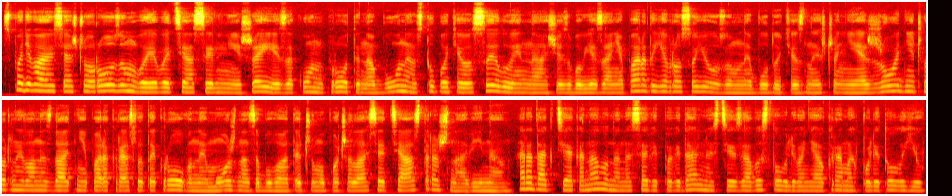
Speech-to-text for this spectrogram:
Сподіваюся, що розум виявиться сильніше, і закон проти набу не вступить у силу, і наші зобов'язання перед Євросоюзом не будуть знищені. Жодні чорнила не здатні перекреслити кров. Не можна забувати, чому почалася ця страшна війна. Редакція каналу не несе відповідальності за висловлювання окремих політологів,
